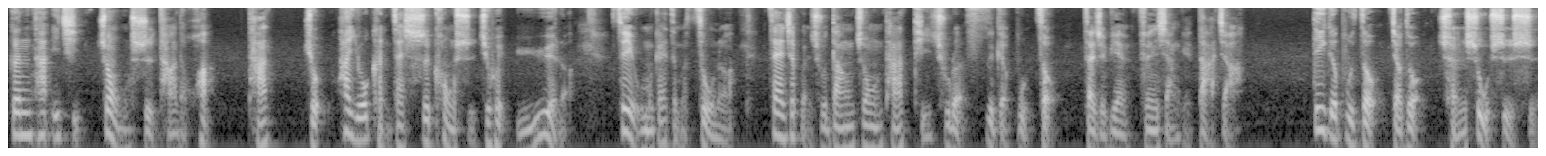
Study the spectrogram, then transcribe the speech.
跟他一起重视他的话，他就他有可能在失控时就会逾越了。所以我们该怎么做呢？在这本书当中，他提出了四个步骤，在这边分享给大家。第一个步骤叫做陈述事实，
